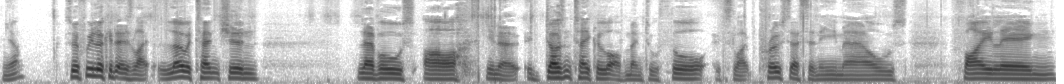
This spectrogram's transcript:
Yeah? So if we look at it as like low attention levels are, you know, it doesn't take a lot of mental thought. It's like processing emails, filing,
